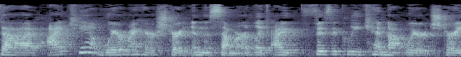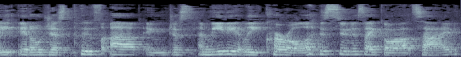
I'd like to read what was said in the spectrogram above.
that I can't wear my hair straight in the summer. Like I physically cannot wear it straight. It'll just poof up and just immediately curl as soon as I go outside.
